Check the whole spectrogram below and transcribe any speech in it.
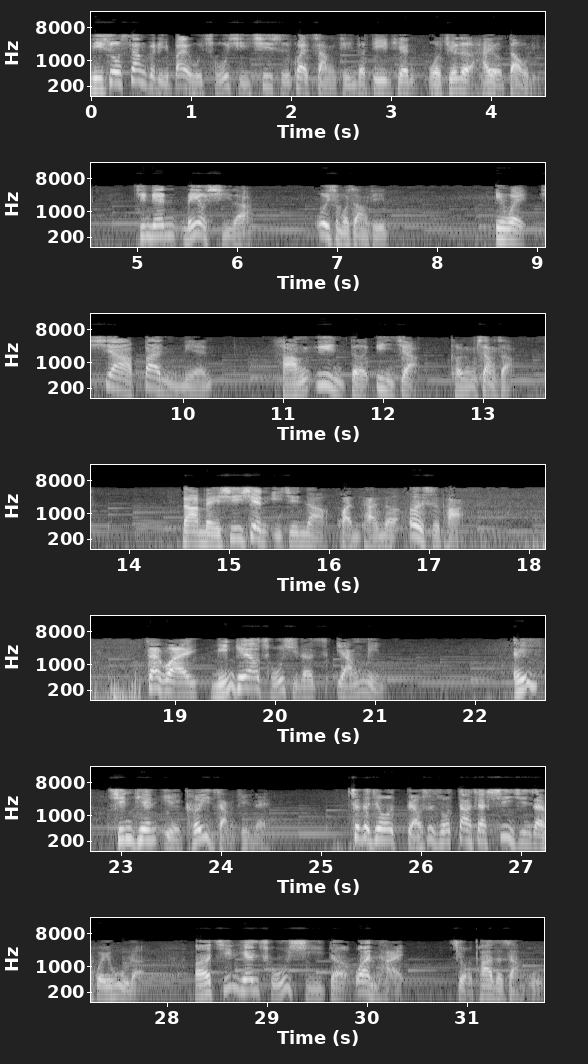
你说上个礼拜五除息七十块涨停的第一天，我觉得还有道理。今天没有洗了，为什么涨停？因为下半年。航运的运价可能上涨，那美西线已经啊反弹了二十趴，再过来明天要除息的阳敏，哎，今天也可以涨停哎，这个就表示说大家信心在恢复了。而今天除夕的万海九趴的涨幅，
